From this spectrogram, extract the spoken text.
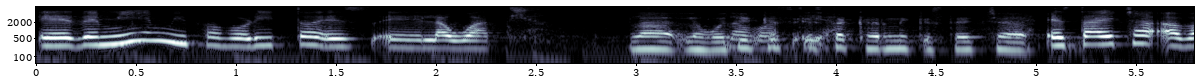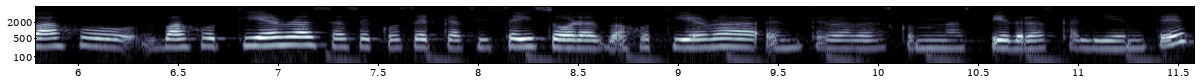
de mí, mi favorito es la guatia. La, la que es esta carne que está hecha... Está hecha abajo, bajo tierra, se hace cocer casi seis horas bajo tierra, enterradas con unas piedras calientes.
